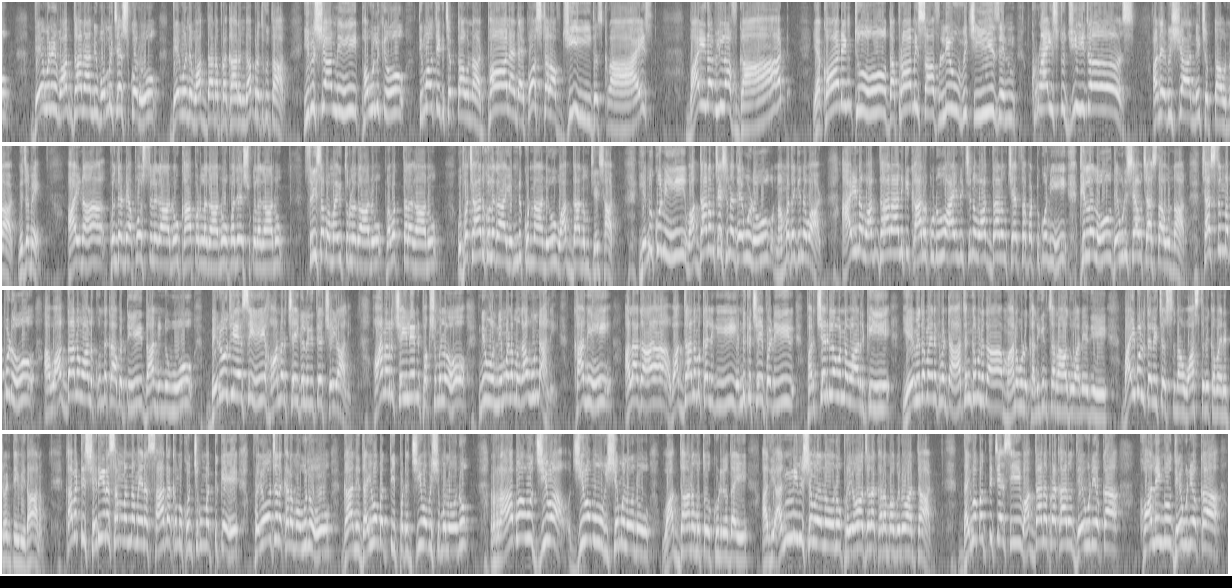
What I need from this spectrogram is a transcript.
దేవుని వాగ్దానాన్ని వమ్మి చేసుకోరు దేవుని వాగ్దాన ప్రకారంగా బ్రతుకుతారు. ఈ విషయాన్ని పౌలుకు తిమోతికి చెప్తా ఉన్నాడు. Paul and apostle of Jesus Christ by the will of God according to the promise of live which is in Christ Jesus అనే విషయాన్ని చెప్తా ఉన్నాడు. నిజమే. ఆయన కొందరిని అపోస్తులుగాను కాపర్లుగాను ఉపదేశకులుగాను శ్రీసభ మైత్రులుగాను ప్రవక్తలుగాను ఉపచారకులుగా ఎన్నుకున్నాను వాగ్దానం చేశాడు. ఎనుకొని వాగ్దానం చేసిన దేవుడు నమ్మదగినవాడు. ఆయన వాగ్దానానికి కారకుడు ఆయన ఇచ్చిన వాగ్దానం చేత పట్టుకొని పిల్లలు దేవుని సేవ చేస్తూ ఉన్నారు. చేస్తున్నప్పుడు ఆ వాగ్దానం వాళ్ళకు ఉంది కాబట్టి దాన్ని నువ్వు బెరూజు చేసి హానర్ చేయగలిగితే చేయాలి. హానర్ చేయలేని పక్షంలో నువ్వు నిమ్మళముగా ఉండాలి. కానీ అలాగా వాగ్దానం కలిగి ఎన్నిక చేయబడి పరిచర్లో ఉన్న వారికి ఏ విధమైనటువంటి ఆటంకమునదా మానవులు కలిగించరాదు అనేది బైబుల్ తెలియచేస్తున్న వాస్తవికమైనటువంటి విధానం. కాబట్టి శరీర సంబంధమైన సాధకము కొంచెం మట్టుకే ప్రయోజనకరమవును కానీ దైవభక్తి ఇప్పటి జీవ విషయములోనూ రాబోవు జీవ జీవము విషయములోను వాగ్దానముతో కూడినదై అది అన్ని విషయములలోనూ ప్రయోజనకరమగును అంటాడు. దైవభక్తి చేసి వాగ్దాన ప్రకారం దేవుని యొక్క కాలింగు దేవుని యొక్క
